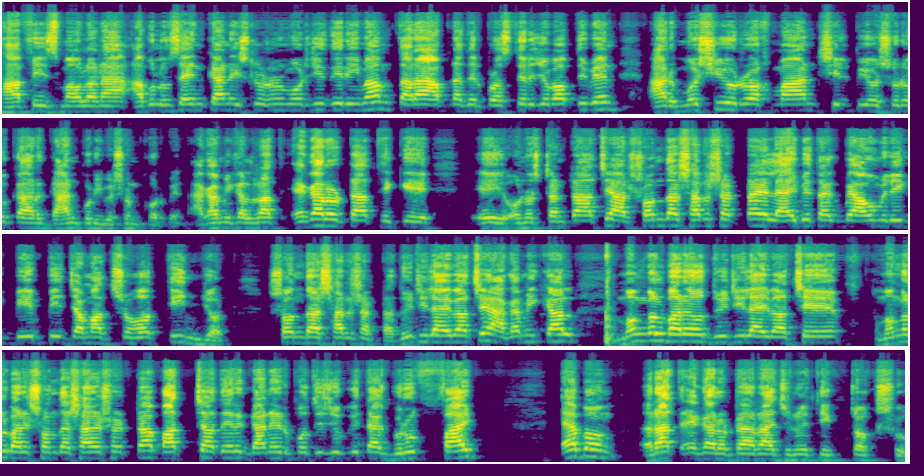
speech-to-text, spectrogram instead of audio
হাফিজ মাওলানা আবুল হুসাইন খান ইসলানুর মসজিদের ইমাম, তারা আপনাদের প্রশ্নের জবাব দিবেন আর মশিউর রহমান শিল্পী ও সুরকার গান পরিবেশন করবেন। আগামীকাল রাত এগারোটা থেকে এই অনুষ্ঠানটা আছে। আর সন্ধ্যা সাড়ে সাতটায় লাইভে থাকবে আওয়ামী লীগ, বিএনপি, জামাত সহ তিনজন। সন্ধ্যা সাড়ে সাতটা। দুইটি লাইভ আছে, আগামীকাল মঙ্গলবারেও দুইটি লাইভ আছে। মঙ্গলবারে সন্ধ্যা সাড়ে সাতটা, বাচ্চাদের গানের প্রতিযোগিতা গ্রুপ ফাইভ এবং রাত এগারোটা রাজনৈতিক টক শো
